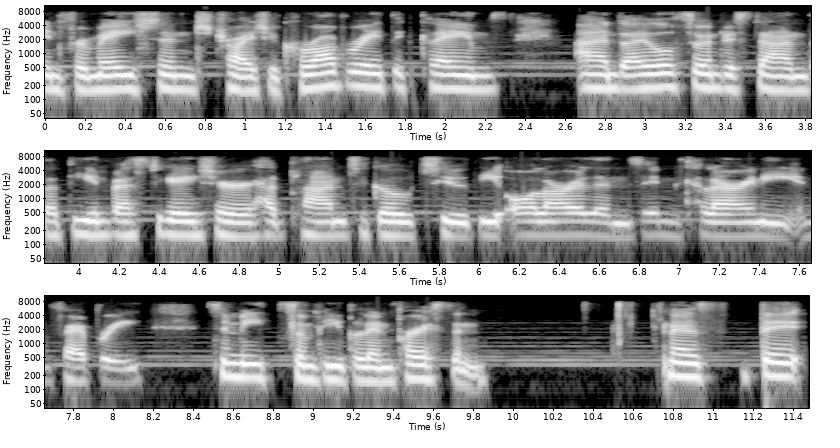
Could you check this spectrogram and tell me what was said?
information to try to corroborate the claims. And I also understand that the investigator had planned to go to the All Irelands in Killarney in February to meet some people in person. Now, the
